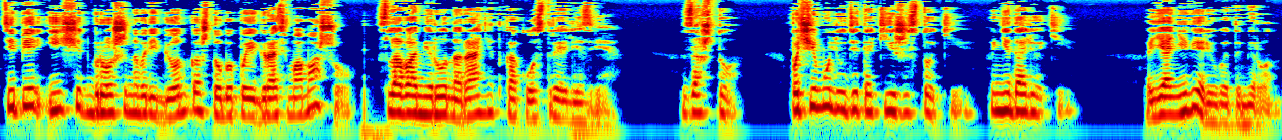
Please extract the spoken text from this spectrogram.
Теперь ищет брошенного ребенка, чтобы поиграть в мамашу. Слова Мирона ранят, как острое лезвие. За что? Почему люди такие жестокие, недалекие? Я не верю в это, Мирон.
